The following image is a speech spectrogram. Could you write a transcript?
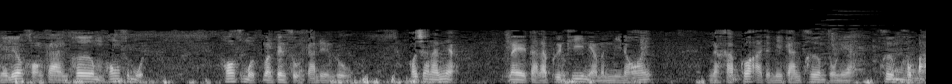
ในเรื่องของการเพิ่มห้องสมุด ห้องสมุดมันเป็นศูนย์การเรียนรู้ เพราะฉะนั้นเนี่ยในแต่ละพื้นที่เนี่ยมันมีน้อยนะครับ ก็อาจจะมีการเพิ่มตรงเนี้ยเพิ่มเข้าไป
